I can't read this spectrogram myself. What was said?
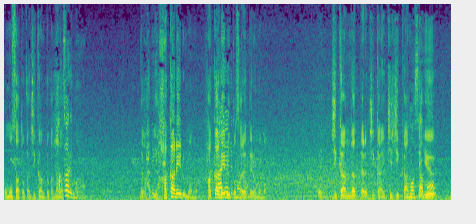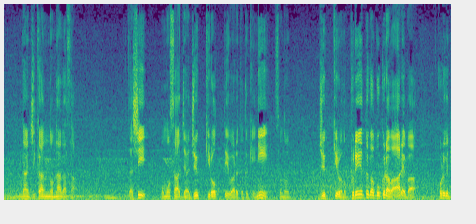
重さとか時間とか長さとか。測るもの？だからいや測れるもの。測れるとされてるもの。で時間だったら時間1時間っていうな時間の長さ。だし重さじゃあ1 0キロって言われた時にその1 0キロのプレートが僕らはあればこれが1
